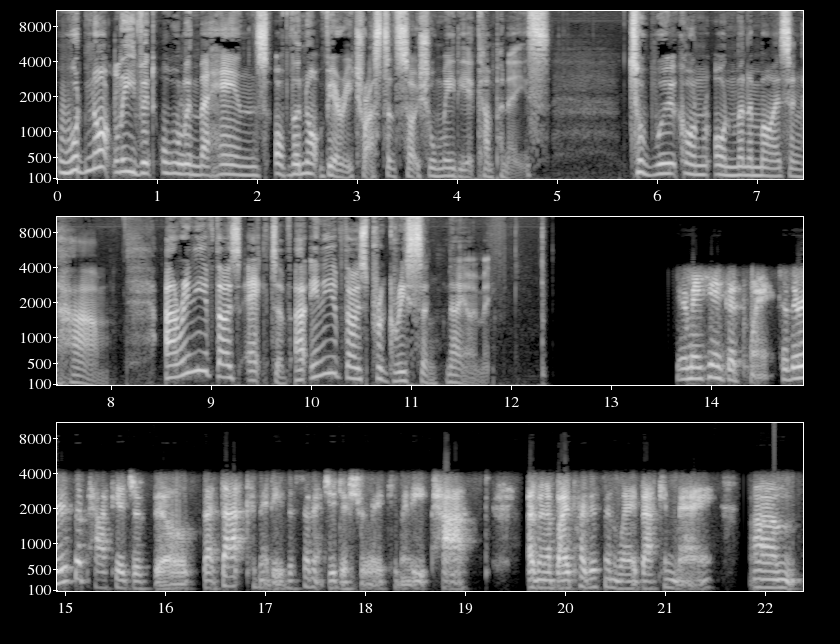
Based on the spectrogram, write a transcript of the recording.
would not leave it all in the hands of the not very trusted social media companies to work on, on minimising harm. Are any of those active? Are any of those progressing, Naomi? You're making a good point. So there is a package of bills that that committee, the Senate Judiciary Committee, passed um, in a bipartisan way back in May. Um,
